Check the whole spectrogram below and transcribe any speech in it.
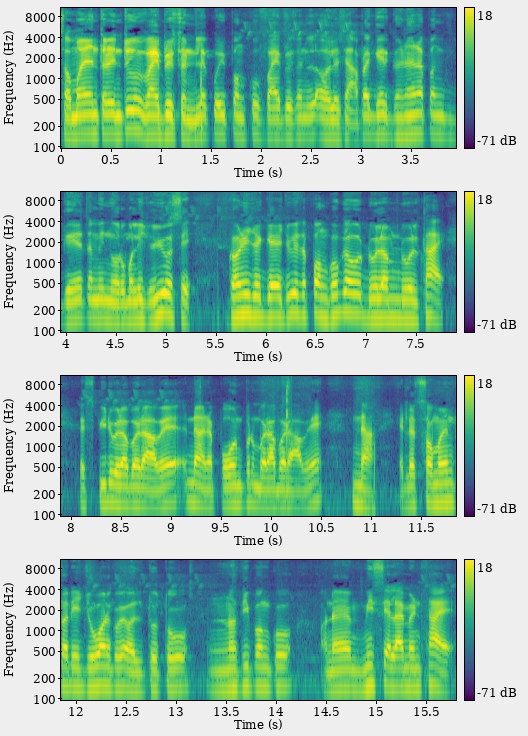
સમયાંતરે તો વાઇબ્રેશન એટલે કોઈ પંખો વાઇબ્રેશન હલે છે. આપણા ઘેર ઘણાના પંખ, ઘેર તમે નોર્મલી જોયું હશે. ઘણી જગ્યાએ જોયું તો પંખો કેવો ડોલમ ડોલ થાય. એટલે સ્પીડ બરાબર આવે. ના, ને, પવન પણ બરાબર આવે. ના, એટલે સમયાંતરે જોવાનું કે હલતો તો નથી પંખો. અને મિસ એલાઇમેન્ટ થાય.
